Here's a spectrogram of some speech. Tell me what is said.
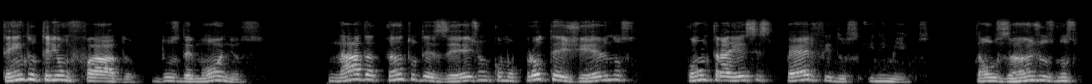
Tendo triunfado dos demônios, nada tanto desejam como proteger-nos contra esses pérfidos inimigos. Então, os anjos nos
